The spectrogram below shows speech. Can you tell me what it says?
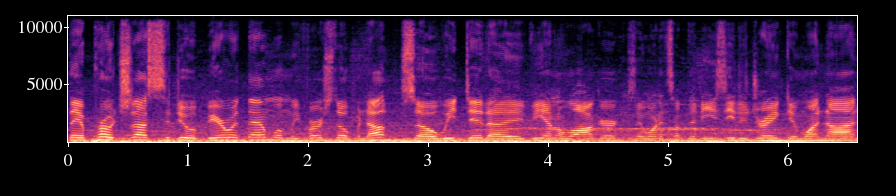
they approached us to do a beer with them when we first opened up. So we did a Vienna Lager because they wanted something easy to drink and whatnot.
